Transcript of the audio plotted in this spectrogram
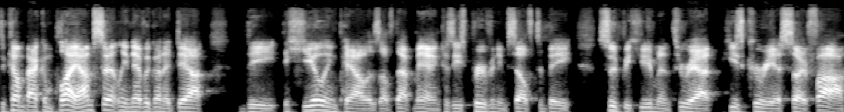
to come back and play, I'm certainly never going to doubt the the healing powers of that man because he's proven himself to be superhuman throughout his career so far.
